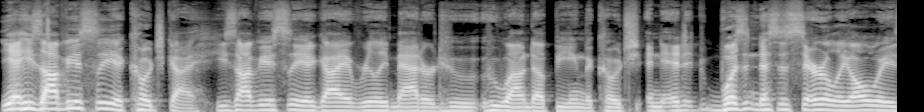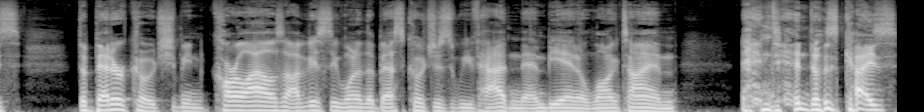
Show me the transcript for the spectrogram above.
Yeah, he's obviously a coach guy. He's obviously a guy it really mattered who who wound up being the coach, and it wasn't necessarily always the better coach. I mean, Carlisle is obviously one of the best coaches we've had in the NBA in a long time, and, and those guys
